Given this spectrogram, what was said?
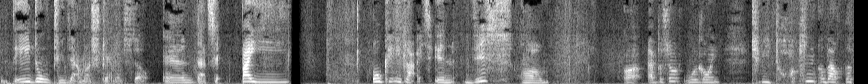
they don't do that much damage though. And that's it. Bye. Okay, guys. In this um uh, episode, we're going to be talking about the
